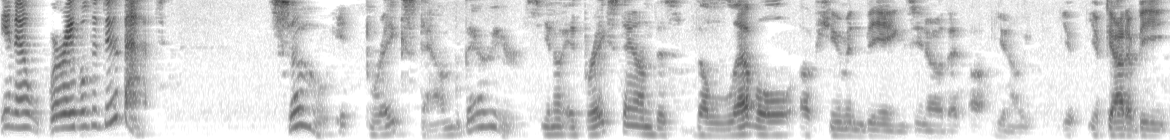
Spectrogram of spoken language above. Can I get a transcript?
you know we're able to do that so it breaks down the barriers you know it breaks down this the level of human beings you know that uh, you know you, you've got to be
